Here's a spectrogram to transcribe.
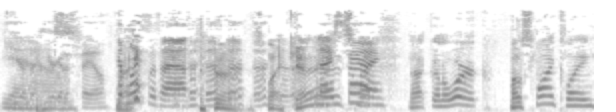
you're, not, Yeah. you're going to fail. good Right. luck with that. It's like, eh, Nice it's try. not, not going to work, most likely.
